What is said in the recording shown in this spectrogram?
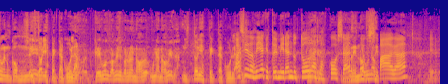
una historia espectacular. Qué buen comienzo para una, una novela. Una historia espectacular. Hace dos días que estoy mirando todas las cosas que uno paga. Eh,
